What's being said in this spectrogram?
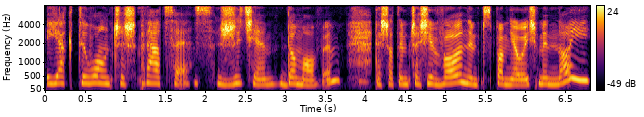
jak Ty łączysz pracę z życiem domowym. Też o tym czasie wolnym wspomniałyśmy, no i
